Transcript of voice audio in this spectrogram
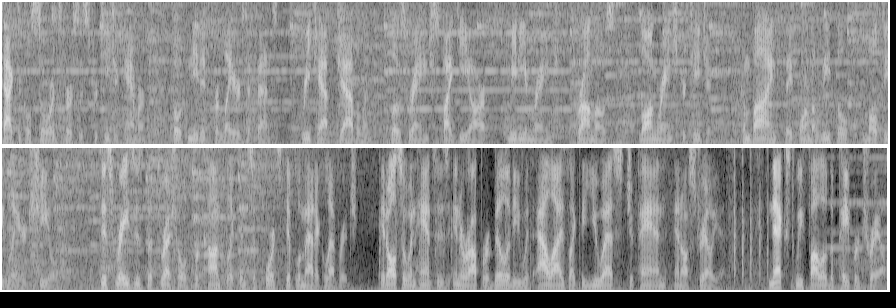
Tactical swords versus strategic hammer, both needed for layered defense. Recap Javelin, close range, Spike ER, medium range, BrahMos, long range strategic. Combined, they form a lethal, multi-layered shield. This raises the threshold for conflict and supports diplomatic leverage. It also enhances interoperability with allies like the US, Japan, and Australia. Next, we follow the paper trail,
